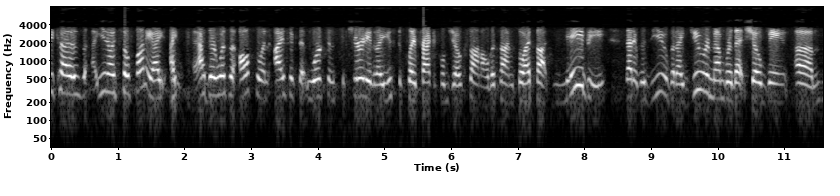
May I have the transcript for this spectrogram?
because you know it's so funny. I, I, I there was a, also an Isaac that worked in security that I used to play practical jokes on all the time. So I thought maybe that it was you, but I do remember that show being um,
